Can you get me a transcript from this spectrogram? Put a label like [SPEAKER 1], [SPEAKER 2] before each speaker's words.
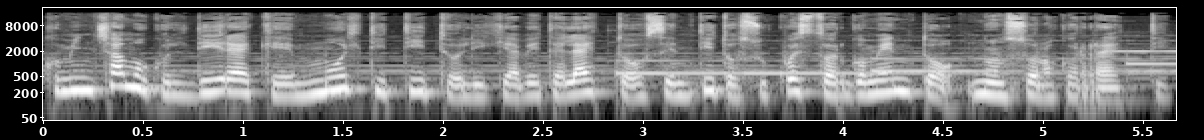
[SPEAKER 1] cominciamo col dire che molti titoli che avete letto o sentito su questo argomento non sono corretti.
